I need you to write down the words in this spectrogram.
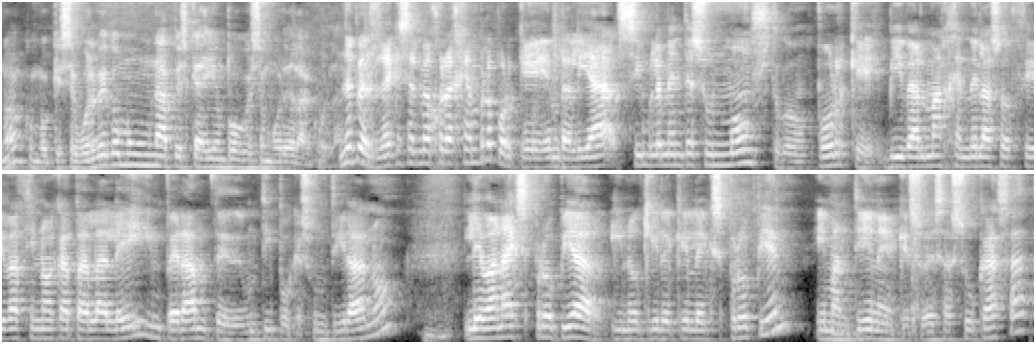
¿no? Como que se vuelve como una pescadilla un poco que se muerde la cola. no, pero es verdad que es el mejor ejemplo porque en realidad simplemente es un monstruo, porque vive al margen de la sociedad y no acata la ley imperante de un tipo que es un tirano, le van a expropiar y no quiere que le expropien, y mantiene que eso es su casa,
